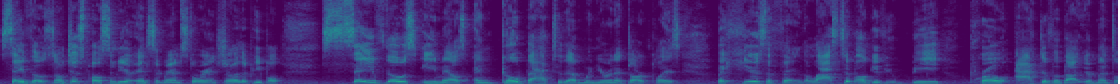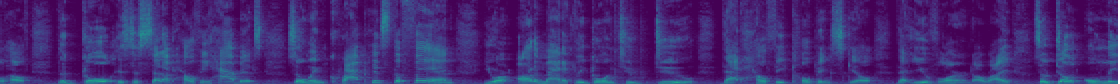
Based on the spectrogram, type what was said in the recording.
Save those. Don't just post them to your Instagram story and show other people. Save those emails and go back to them when you're in a dark place. But here's the thing, the last tip I'll give you, be proactive about your mental health. The goal is to set up healthy habits so when crap hits the fan, you are automatically going to do that healthy coping skill that you've learned, all right? So don't only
